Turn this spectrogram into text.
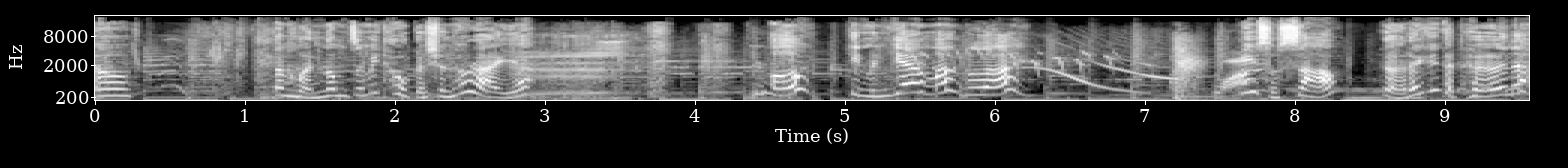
เออแต่เหมือนนมจะไม่ถูกกับฉันเท่าไหร่อะโอ้กลินมันแย่มากเลย นี่สาวๆเกิดอะไรขึ้นกับเธอนะ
